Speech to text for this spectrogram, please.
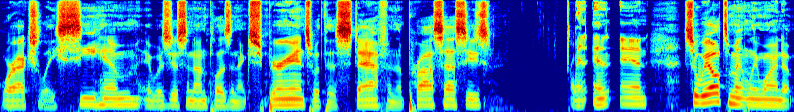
or actually see him. It was just an unpleasant experience with his staff and the processes. And, and, and so we ultimately wind up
